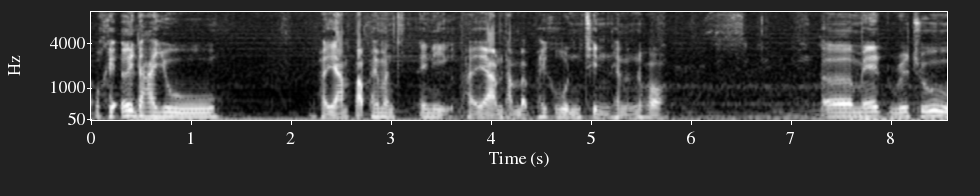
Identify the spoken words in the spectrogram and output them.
โอเค เอ้ยได้อยู่พยายามปรับให้มันไอ้นี่พยายามทำแบบให้คุณชินแค่นั้นก็พอ เออ made ritual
